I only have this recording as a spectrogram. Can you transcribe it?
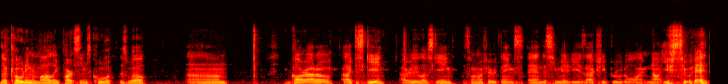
the coding and modeling part seems cool as well. Um, Colorado, I like to ski. I really love skiing. It's one of my favorite things, and this humidity is actually brutal. I'm not used to it,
